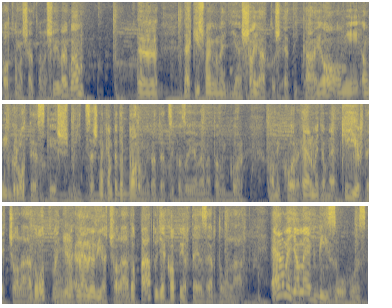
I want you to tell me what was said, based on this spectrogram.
60-as, 70-es években. neki is megvan egy ilyen sajátos etikája, ami, ami groteszk és vicces. Nekem például baromira tetszik az a jelenet, amikor, amikor elmegy a, me- kiírt egy családot, vagy Igen. lelövi a családapát, ugye kap érte ezer dollárt. Elmegy a megbízóhoz,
